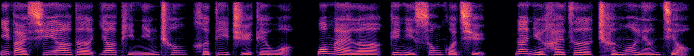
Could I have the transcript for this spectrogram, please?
你把需要的药品名称和地址给我，我买了给你送过去。”那女孩子沉默良久，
